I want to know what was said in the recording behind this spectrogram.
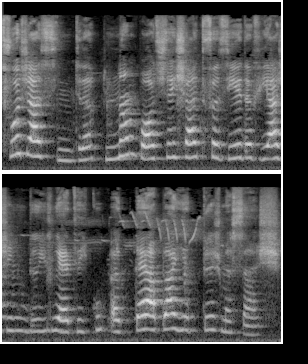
Se fores à Sintra, não podes deixar de fazer a viagem de elétrico até à Praia das Maçãs.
